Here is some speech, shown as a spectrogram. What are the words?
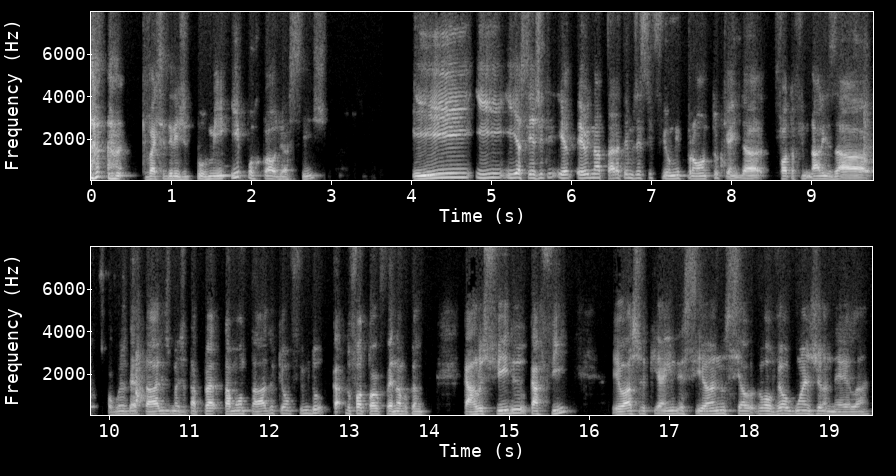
que vai ser dirigido por mim e por Cláudio Assis. E, e, e, assim, a gente, eu e Natália temos esse filme pronto, que ainda falta finalizar alguns detalhes, mas já está tá montado, que é um filme do, do fotógrafo pernambucano Carlos Filho, Cafi. Eu acho que ainda esse ano, se houver alguma janela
